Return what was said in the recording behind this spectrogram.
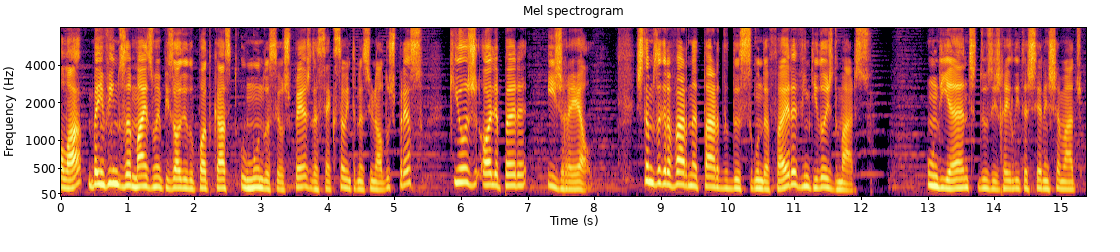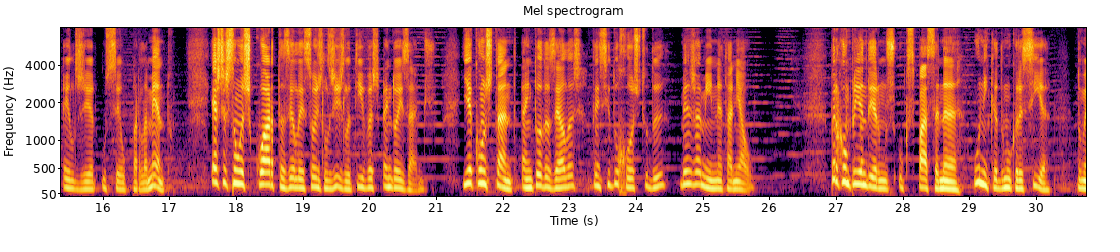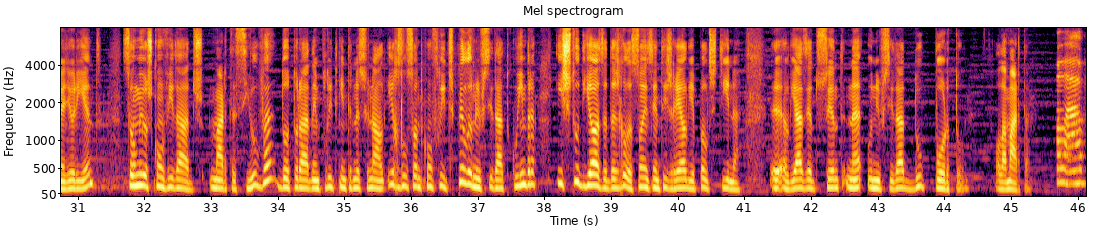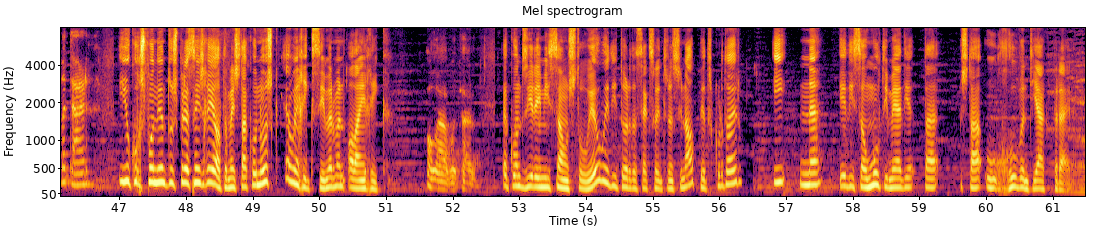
Olá, bem-vindos a mais um episódio do podcast O Mundo a Seus Pés, da secção internacional do Expresso, que hoje olha para Israel. Estamos a gravar na tarde de segunda-feira, 22 de março, um dia antes de os israelitas serem chamados a eleger o seu parlamento. Estas são as quartas eleições legislativas em dois anos. E a constante em todas elas tem sido o rosto de Benjamin Netanyahu. Para compreendermos o que se passa na única democracia do Médio Oriente, são meus convidados Marta Silva, doutorada em Política Internacional e Resolução de Conflitos pela Universidade de Coimbra e estudiosa das relações entre Israel e a Palestina. Eh, aliás, é docente na Universidade do Porto. Olá, Marta. Olá, boa tarde. E o correspondente do Expresso em Israel também está connosco, é o Henrique Zimmermann. Olá, Henrique. Olá, boa tarde. A conduzir a emissão estou eu, editor da secção internacional, Pedro Cordeiro, e na edição multimédia está, está o Ruben Tiago Pereira.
